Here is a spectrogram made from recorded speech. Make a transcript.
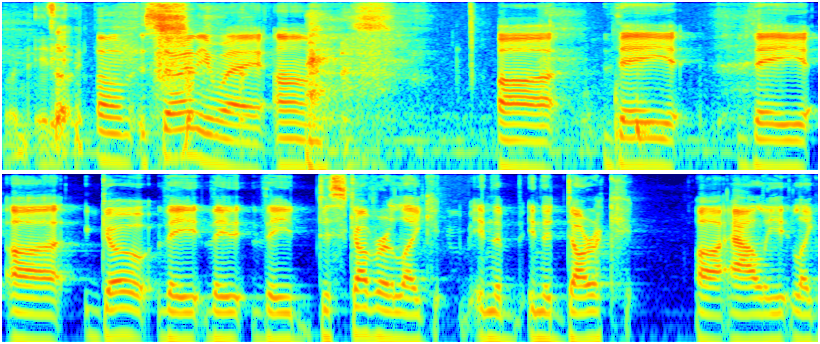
What an idiot. Um. So anyway, um, uh, they they uh go they they they discover like in the in the dark uh alley like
